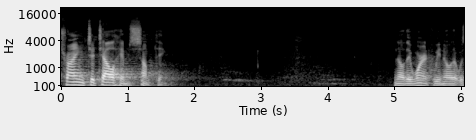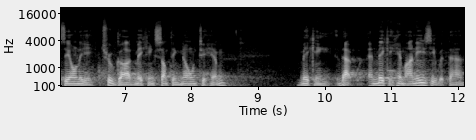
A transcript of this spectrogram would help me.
trying to tell him something? No, they weren't. We know that was the only true God making something known to him, making that and making him uneasy with that.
